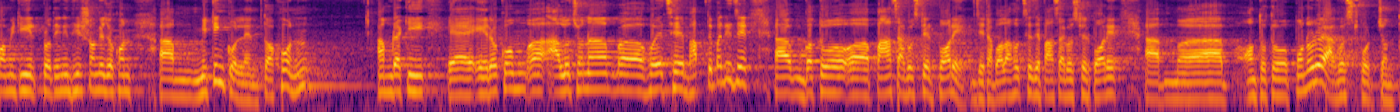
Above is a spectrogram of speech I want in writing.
কমিটির প্রতিনিধির সঙ্গে যখন মিটিং করলেন, তখন আমরা কি এরকম আলোচনা হয়েছে? ভাবতে পারি যে গত পাঁচ আগস্টের পরে, যেটা বলা হচ্ছে যে পাঁচ আগস্টের পরে অন্তত পনেরোই আগস্ট পর্যন্ত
